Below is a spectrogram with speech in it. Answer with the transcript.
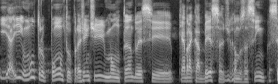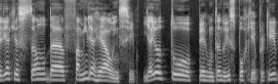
E aí, um outro ponto para a gente ir montando esse quebra-cabeça, digamos assim, seria a questão da família real em si. E aí eu tô perguntando isso por quê? Porque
